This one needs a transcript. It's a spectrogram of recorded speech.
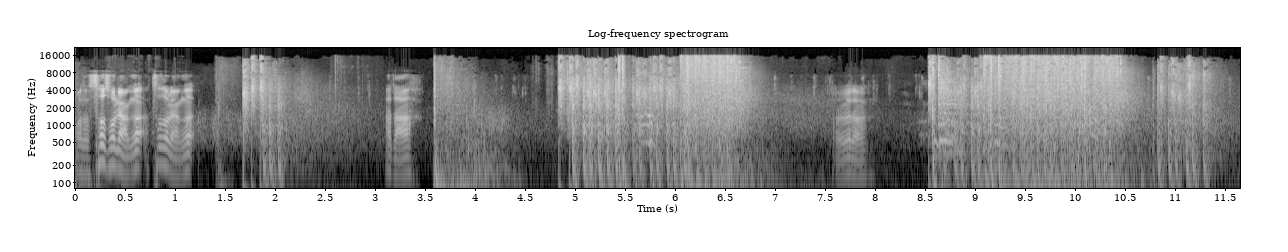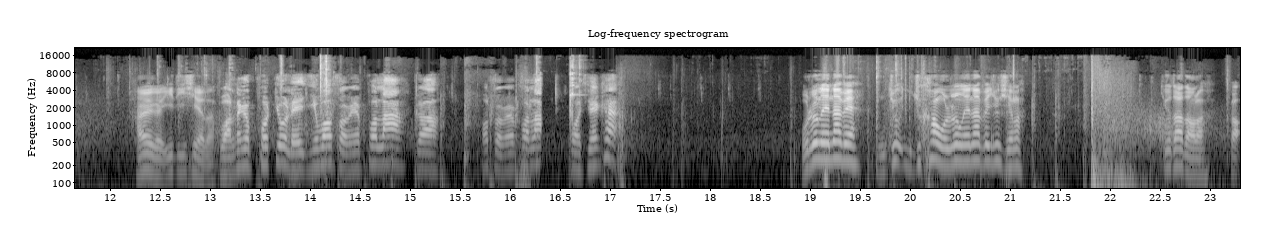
我操，厕所两个，厕所两个。阿达。打一个打。还有一个一滴血的。往那个坡丢雷，你往左边坡拉，哥，往左边坡拉，往前看。我扔雷那边，你就你就看我扔雷那边就行了。又打倒了，搞。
